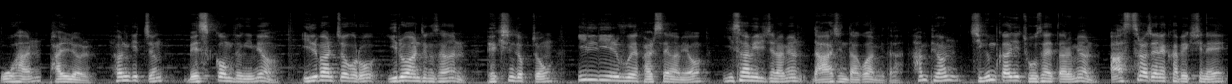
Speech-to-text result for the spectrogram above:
오한, 발열, 현기증, 메스꺼움 등이며 일반적으로 이러한 증상은 백신 접종 1, 2일 후에 발생하며 2, 3일이 지나면 나아진다고 합니다. 한편 지금까지 조사에 따르면 아스트라제네카 백신의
